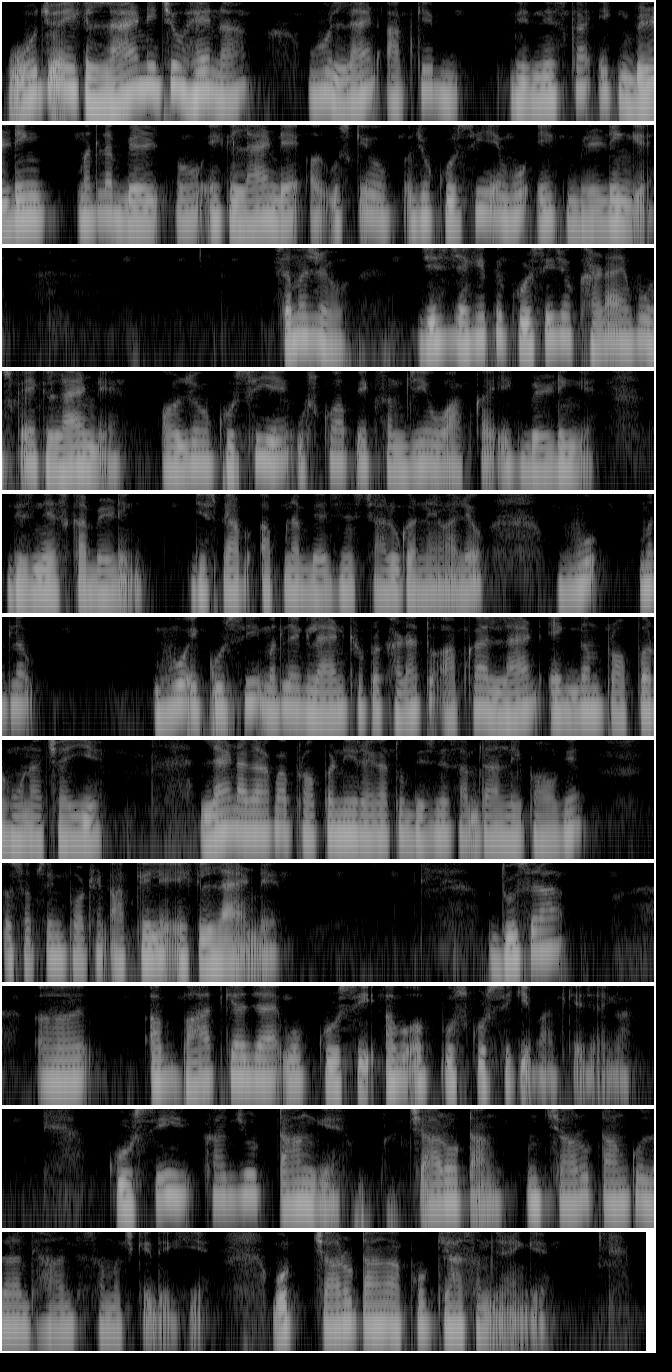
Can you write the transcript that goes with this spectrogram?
वो जो एक लैंड जो है ना, वो लैंड आपके बिज़नेस का एक बिल्डिंग मतलब बिल्ड वो एक लैंड है और उसके ऊपर जो कुर्सी है, वो एक बिल्डिंग है। समझ रहे हो? जिस जगह पे कुर्सी जो खड़ा है, वो उसका एक लैंड है और जो कुर्सी है, उसको आप एक समझिए, वो आपका एक बिल्डिंग है। बिज़नेस का बिल्डिंग, जिस पे आप अपना बिज़नेस चालू करने वाले हो, वो मतलब वो एक कुर्सी मतलब एक लैंड के ऊपर खड़ा है तो आपका लैंड एकदम प्रॉपर होना चाहिए। लैंड अगर आपका प्रॉपर नहीं रहेगा तो बिज़नेस आप डाल नहीं पाओगे। तो सबसे इम्पोर्टेंट आपके लिए एक लैंड है। दूसरा अब बात किया जाए वो कुर्सी, अब अब उस कुर्सी की बात किया जाएगा। कुर्सी का जो टांग है चारों टांग, उन चारों टांग को ज़रा ध्यान से समझ के देखिए। वो चारों टांग आपको क्या समझाएँगे?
